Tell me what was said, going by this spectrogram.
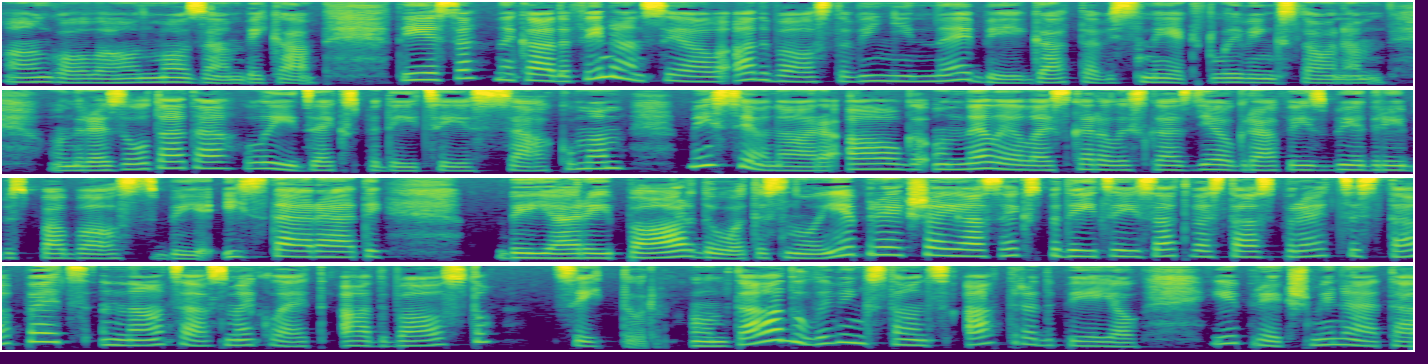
Angolā un Mozambikā. Tiesa, nekāda finansiāla atbalsta viņi nebija gatavi sniegt Livingstonam, un rezultātā līdz ekspedīcijas sākumam misionāra alga un nelielais karaliskās geogrāfijas biedrības pabalsts bija iztērēti, Bija arī pārdotas no iepriekšējās ekspedīcijas atvestās preces, tāpēc nācās meklēt atbalstu citur, un tādu Livingstons atrada pie jau iepriekš minētā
